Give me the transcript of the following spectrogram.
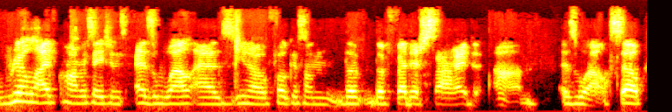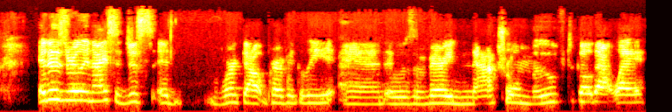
real life conversations as well as you know focus on the the fetish side um as well. So it is really nice. It just it worked out perfectly and it was a very natural move to go that way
